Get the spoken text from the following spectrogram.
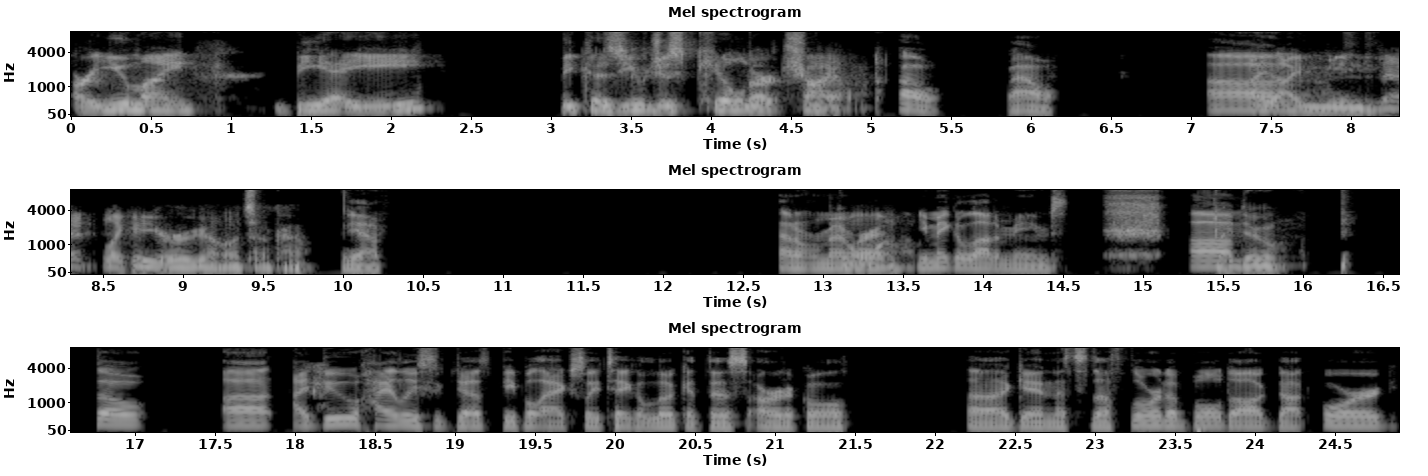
Are you my BAE? Because you just killed our child. Oh, wow. Um, I, I memed that like a year ago. It's okay. yeah. I don't remember. Go on. You make a lot of memes. Um, I do. So, uh, I do highly suggest people actually take a look at this article. Uh, again, it's the FloridaBulldog.org,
